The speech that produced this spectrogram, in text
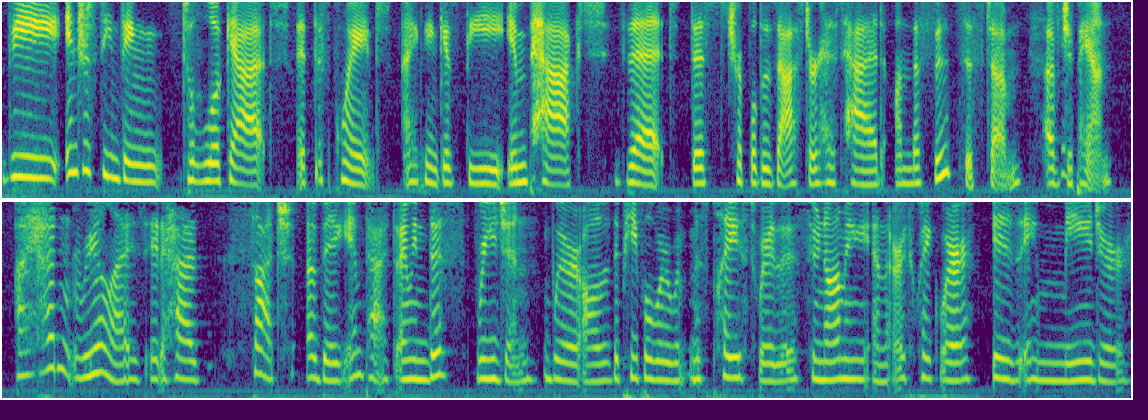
The interesting thing to look at at this point, I think, is the impact that this triple disaster has had on the food system of Japan. I hadn't realized it had such a big impact. I mean, this region where all of the people were misplaced, where the tsunami and the earthquake were, is a major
